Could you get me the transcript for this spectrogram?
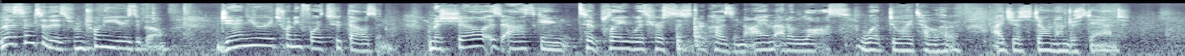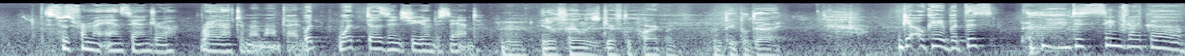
Listen to this from 20 years ago. January 24th, 2000. Michelle is asking to play with her sister cousin. I am at a loss. What do I tell her? I just don't understand. This was from my Aunt Sandra right after my mom died. What what doesn't she understand? Mm. You know, families drift apart when, when people die. Yeah, okay, but this this seems like a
